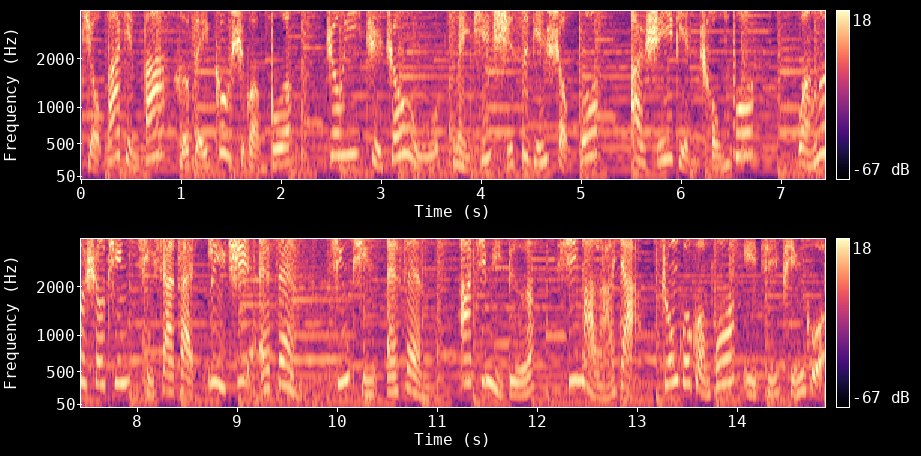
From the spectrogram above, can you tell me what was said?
九八点八，合肥故事广播，周一至周五每天十四点首播，二十一点重播。网络收听，请下载荔枝 FM、蜻蜓 FM、阿基米德、喜马拉雅、中国广播以及苹果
